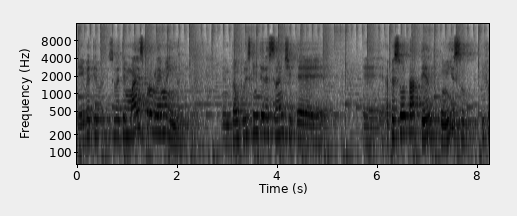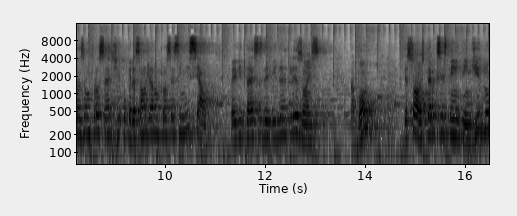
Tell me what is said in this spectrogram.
E aí vai ter, você vai ter mais problema ainda. Então, por isso que é interessante é, é, a pessoa estar tá atento com isso e fazer um processo de recuperação já no processo inicial para evitar essas devidas lesões, tá bom? Pessoal, espero que vocês tenham entendido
